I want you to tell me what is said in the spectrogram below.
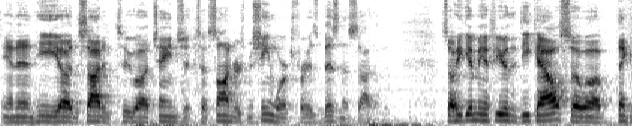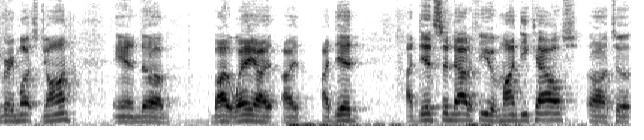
and then he uh, decided to uh, change it to Saunders Machine Works for his business side of it. So he gave me a few of the decals. So uh, thank you very much, John. And uh, by the way, I, I I did I did send out a few of my decals uh, to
